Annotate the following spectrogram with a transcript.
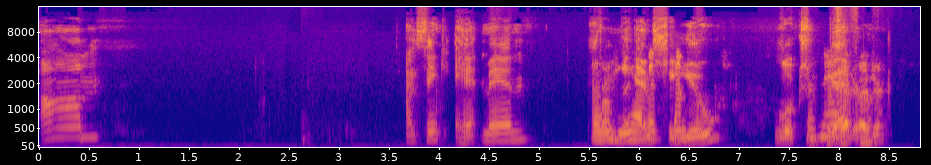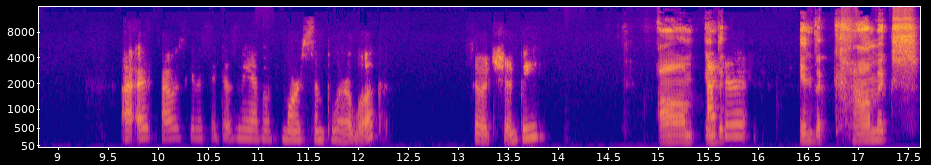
Um, I think Ant Man from the have a MCU looks Doesn't he Is that better. I, I, I was gonna say, doesn't he have a more simpler look? So it should be Um, in the accurate. in the comics,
